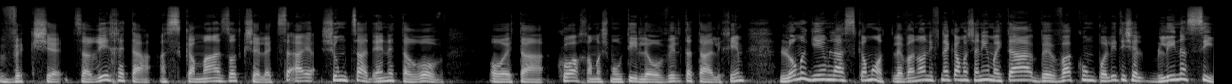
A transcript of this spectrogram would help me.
וכשצריך את ההסכמה הזאת, כשלשום צד אין את הרוב או את הכוח המשמעותי להוביל את התהליכים, לא מגיעים להסכמות. לבנון לפני כמה שנים הייתה בוואקום פוליטי של בלי נשיא,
